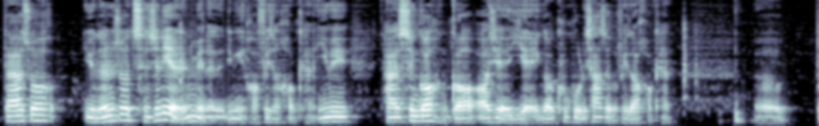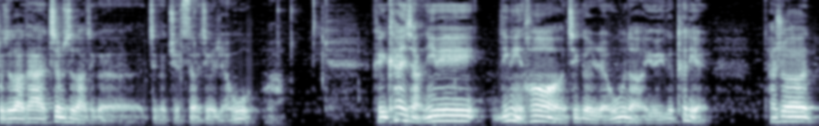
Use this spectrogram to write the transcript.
大家说，有的人说《城市猎人》里面的李敏镐非常好看，因为他身高很高，而且演一个酷酷的杀手非常好看。呃，不知道大家知不知道这个这个角色这个人物啊？可以看一下，因为李敏镐这个人物呢有一个特点，他说《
